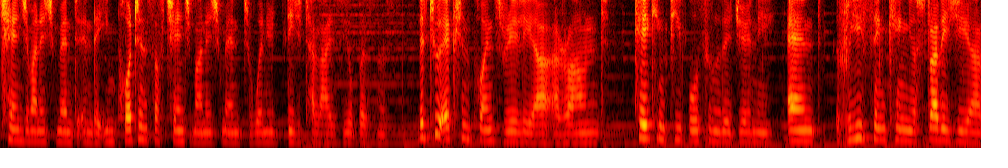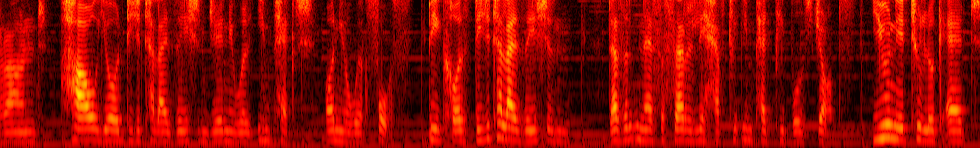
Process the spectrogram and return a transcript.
change management and the importance of change management when you digitalize your business. The two action points really are around taking people through the journey and rethinking your strategy around how your digitalization journey will impact on your workforce because digitalization doesn't necessarily have to impact people's jobs. You need to look at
